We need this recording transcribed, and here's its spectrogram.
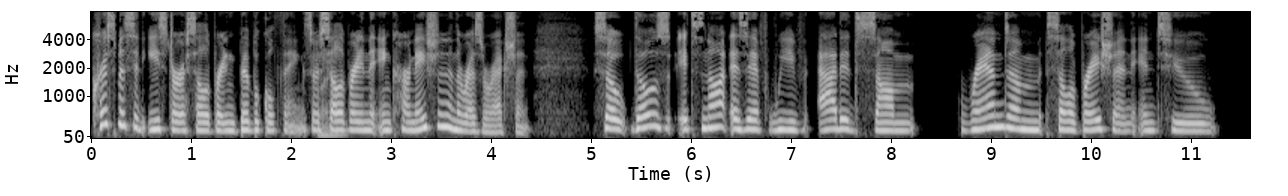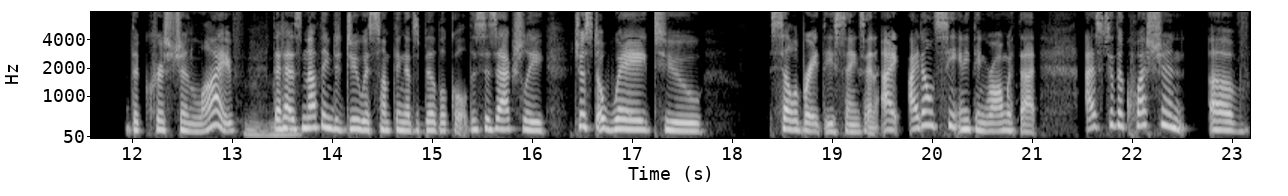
Christmas and Easter are celebrating biblical things. They're right. celebrating the incarnation and the resurrection. So those it's not as if we've added some random celebration into the Christian life mm-hmm. that has nothing to do with something that's biblical. This is actually just a way to celebrate these things. And I, I don't see anything wrong with that. As to the question of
